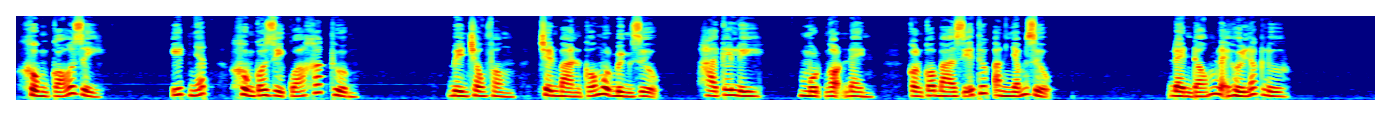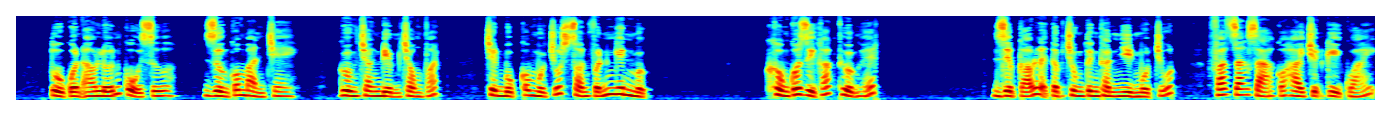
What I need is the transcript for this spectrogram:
Không có gì. Ít nhất, không có gì quá khác thường. Bên trong phòng, trên bàn có một bình rượu, hai cây ly, một ngọn đèn, còn có ba dĩa thức ăn nhắm rượu. Đèn đóm lại hơi lắc lư. Tủ quần áo lớn cổ xưa giường có màn tre gương trang điểm trong vắt, trên bục có một chút son phấn nghiên mực. Không có gì khác thường hết. Diệp cáo lại tập trung tinh thần nhìn một chút, phát giác ra có hai chuyện kỳ quái.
